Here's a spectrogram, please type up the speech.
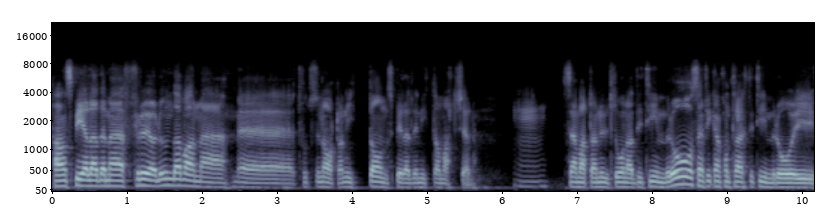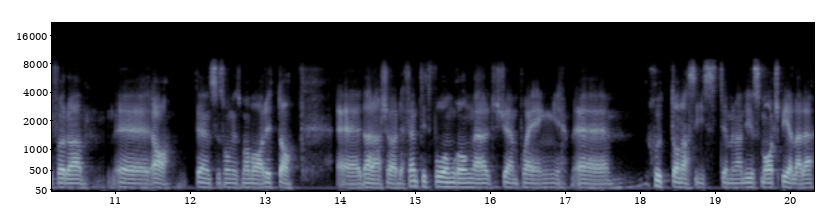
Han spelade med Frölunda var han med eh, 2018-19, spelade 19 matcher. Mm. Sen vart han utlånad i Timrå och sen fick han kontrakt i Timrå i förra, eh, ja, den säsongen som har varit då. Eh, där han körde 52 omgångar, 21 poäng, eh, 17 assist. Jag menar, det är en smart spelare.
